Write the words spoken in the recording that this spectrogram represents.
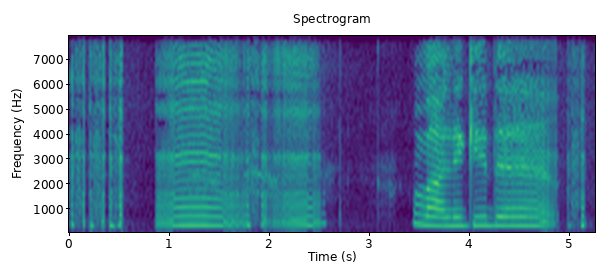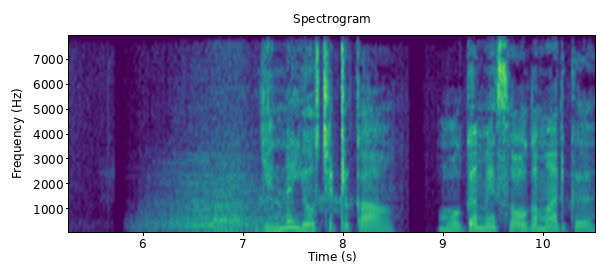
வலிக்குது. என்ன யோசிச்சிட்டு இருக்கா முகமே சோகமா இருக்கு.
